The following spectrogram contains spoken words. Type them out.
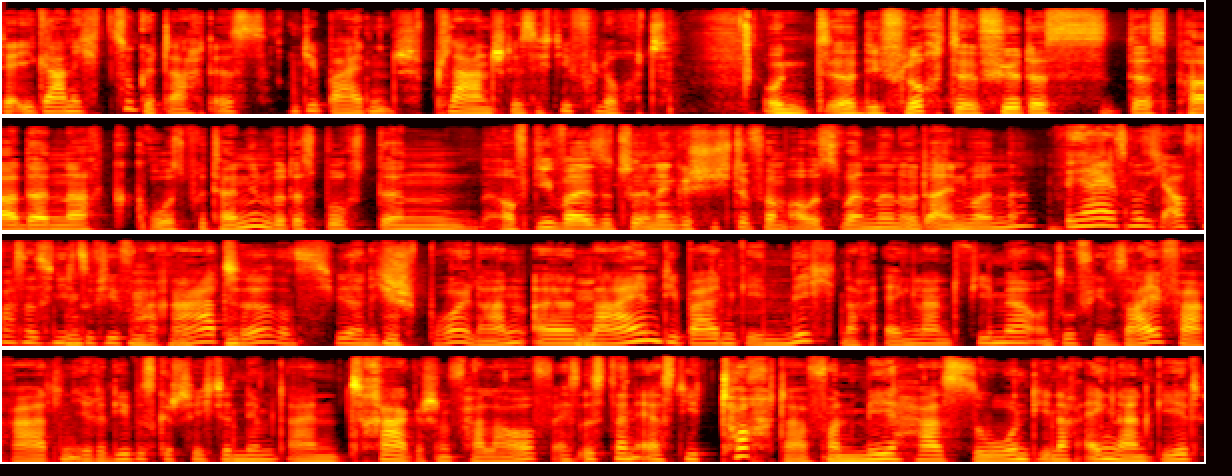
der ihr gar nicht zugedacht ist. Und die beiden planen schließlich die Flucht. Und äh, die Flucht äh, führt das, das Paar dann nach Großbritannien? Wird das Buch dann auf die Weise zu einer Geschichte vom Auswandern und Einwandern? Ja, jetzt muss ich aufpassen, dass ich nicht zu so viel verrate, sonst ich wieder nicht spoilern. Äh, nein, die beiden gehen nicht nach England vielmehr und so viel sei verraten. Ihre Liebesgeschichte nimmt einen tragischen Verlauf. Es ist dann erst die Tochter von Mehas Sohn, die nach England geht.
